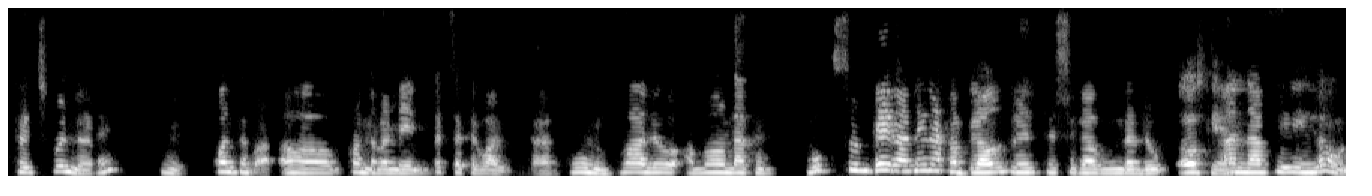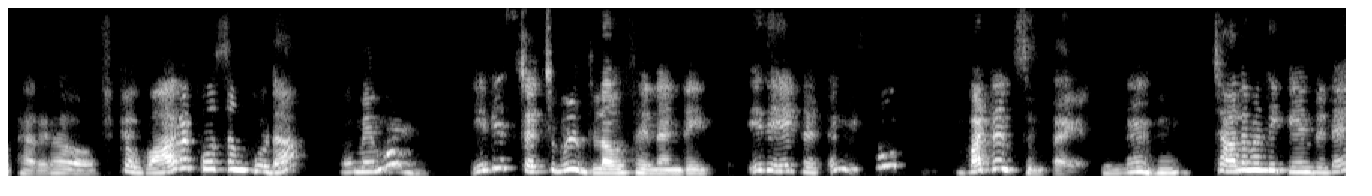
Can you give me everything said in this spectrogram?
స్ట్రెచ్బుల్లోనే కొంత ఆ, కొంతమంది ఏంటంటే వాళ్ళు ఉంటారు. వాళ్ళు అమ్మో నాకు బుక్స్ ఉంటే గానీ నాకు బ్లౌజ్ వేసేస్గా ఉండదు ఓకే. అన్న ఫీలింగ్లో ఉంటారు సో వాళ్ళ కోసం కూడా మేము ఇది స్ట్రెచబుల్ బ్లౌజ్ ఏనండి. ఇది ఏంటంటే మీకు బటన్స్ ఉంటాయి. చాలా మందికి ఏంటంటే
